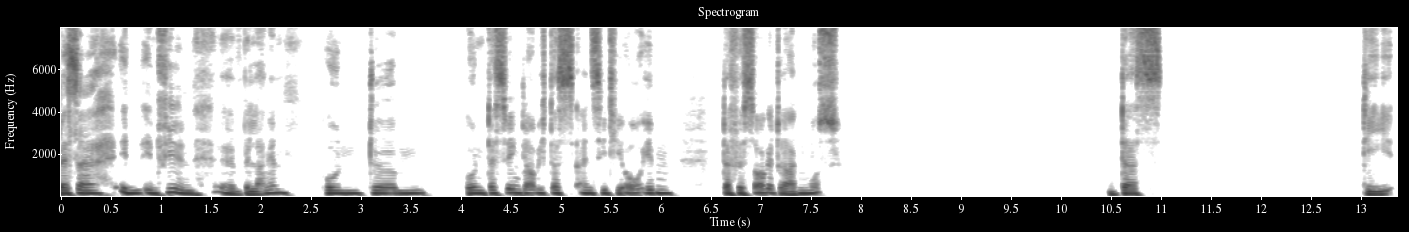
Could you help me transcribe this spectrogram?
besser in, in vielen äh, Belangen. Und, ähm, und deswegen glaube ich, dass ein CTO eben dafür Sorge tragen muss, dass die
